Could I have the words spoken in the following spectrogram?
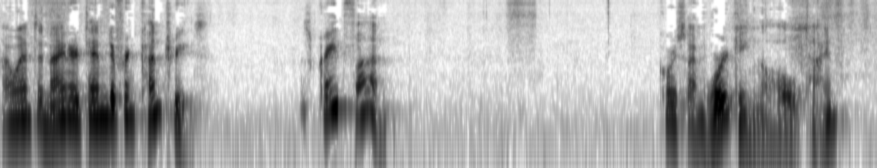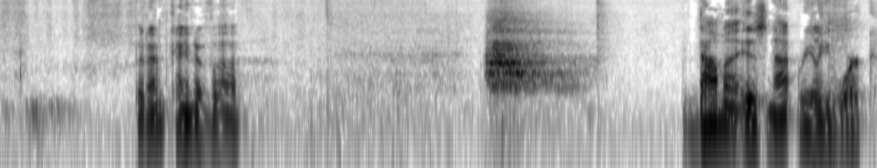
I went to nine or ten different countries. It was great fun. Of course, I'm working the whole time, but I'm kind of uh, Dhamma is not really work,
